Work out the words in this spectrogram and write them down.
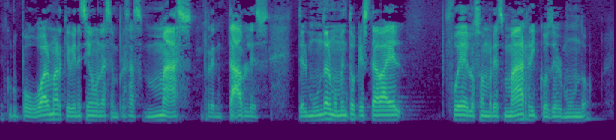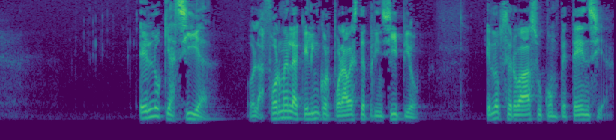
el grupo Walmart, que viene siendo una de las empresas más rentables del mundo. Al momento que estaba él, fue de los hombres más ricos del mundo. Él lo que hacía, o la forma en la que él incorporaba este principio, él observaba su competencia,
